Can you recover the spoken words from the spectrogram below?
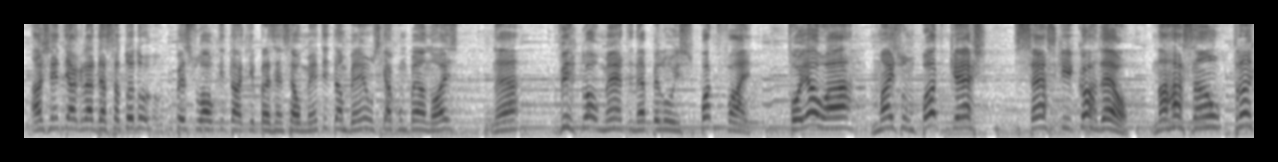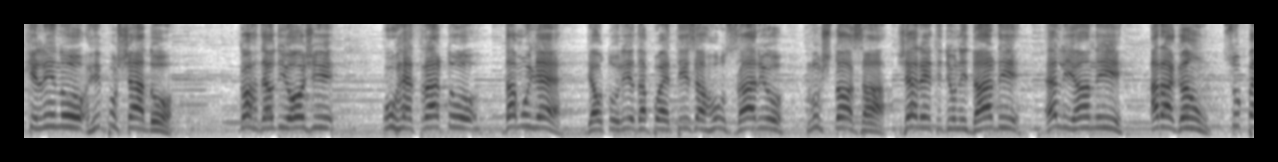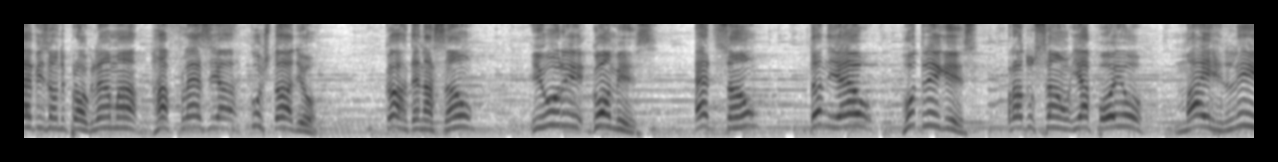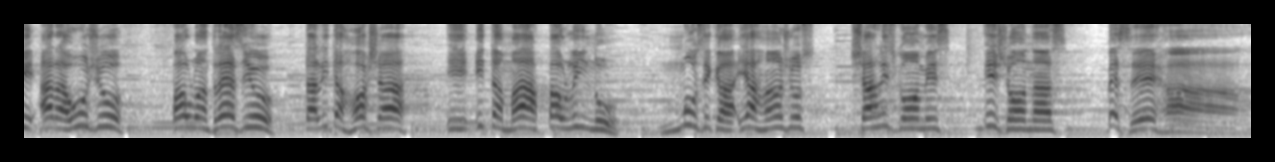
a gente agradece a todo o pessoal que está aqui presencialmente e também os que acompanham nós, né? Virtualmente, né? Pelo Spotify. Foi ao ar mais um podcast Sesc Cordel. Narração Tranquilino Ripuxado. Cordel de hoje, o retrato da mulher, de autoria da poetisa Rosário Lustosa. Gerente de unidade, Eliane Aragão. Supervisão de programa, Raflésia Custódio. Coordenação, Yuri Gomes. Edson, Daniel Rodrigues. Produção e apoio, Mairli Araújo, Paulo Andrésio, Talita Rocha e Itamar Paulino. Música e arranjos, Charles Gomes e Jonas Bezerra.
